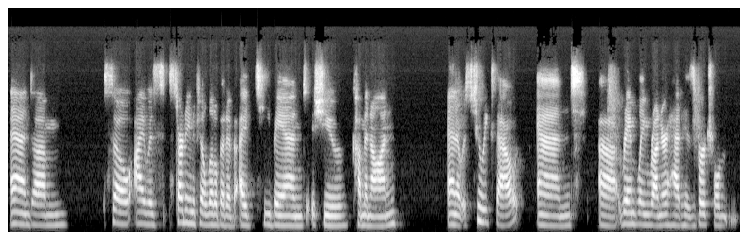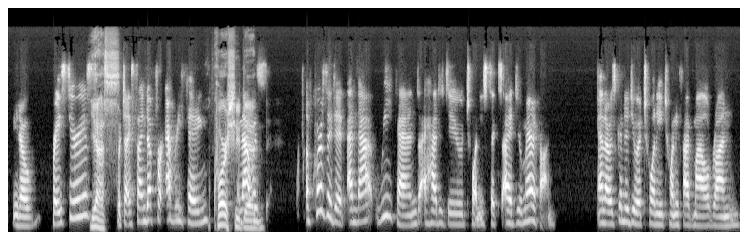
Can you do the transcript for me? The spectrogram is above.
And um, so i was starting to feel a little bit of IT band issue coming on and it was two weeks out and uh, rambling runner had his virtual you know race series. Yes. Which I signed up for everything. Of course you and did. That was, of course I did. And that weekend I had to do 26, I had to do a marathon. And I was going to do a 20, 25 mile run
